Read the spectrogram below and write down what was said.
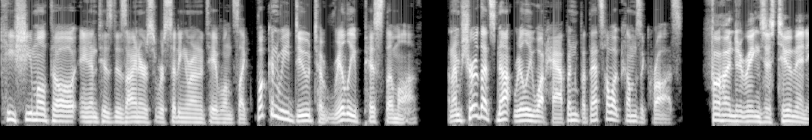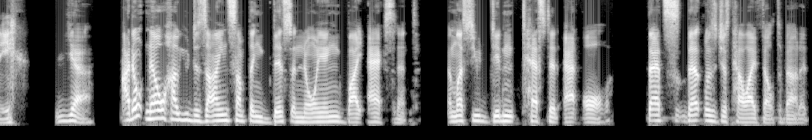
Kishimoto and his designers were sitting around a table and it's like, what can we do to really piss them off? And I'm sure that's not really what happened, but that's how it comes across. Four hundred rings is too many. Yeah. I don't know how you design something this annoying by accident unless you didn't test it at all. That's that was just how I felt about it.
